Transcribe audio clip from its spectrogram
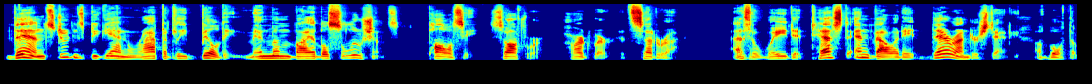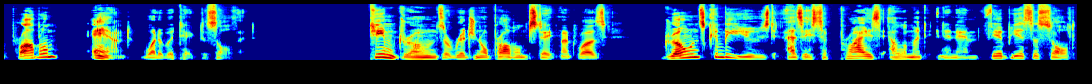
Then students began rapidly building minimum viable solutions, policy, software, hardware, etc., as a way to test and validate their understanding of both the problem and what it would take to solve it. Team Drone's original problem statement was Drones can be used as a surprise element in an amphibious assault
